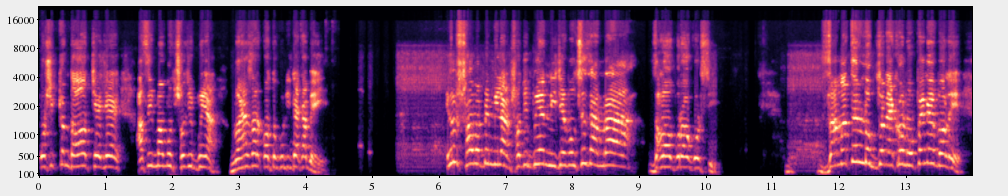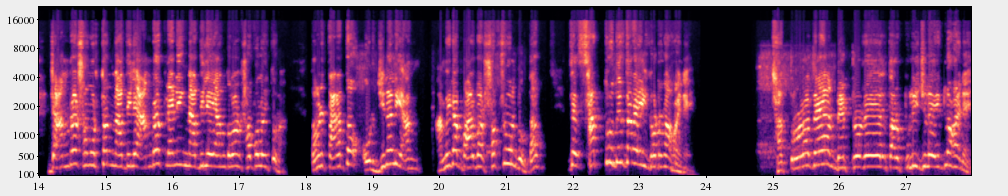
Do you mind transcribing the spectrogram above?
প্রশিক্ষণ দেওয়া হচ্ছে যে আসিফ মাহমুদ সজীব ভুঁইয়া, নয় হাজার কত কোটি টাকা ব্যয়? এগুলো সব আপনি মিলান। সজীব ভুঁইয়া নিজে বলছে যে আমরা জ্বালাও পোড়াও করছি। জামাতের লোকজন এখন ওপেনে বলে যে আমরা সমর্থন না দিলে, আমরা প্ল্যানিং না দিলে এই আন্দোলন সফল হইতো না। তাহলে তারা তো অরিজিনালি আমি এটা বারবার সবসময় বলতাম যে ছাত্রদের দ্বারা এই ঘটনা হয় নাই। ছাত্ররা যায় মেট্রো রেল তার পুলিশ জুলে এগুলো হয় নাই।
